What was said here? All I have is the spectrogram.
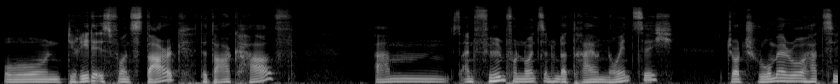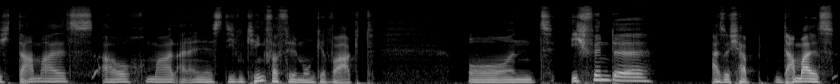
Und die Rede ist von Stark, The Dark Half. Ähm, ist ein Film von 1993. George Romero hat sich damals auch mal an eine Stephen King-Verfilmung gewagt. Und ich finde, also ich habe damals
